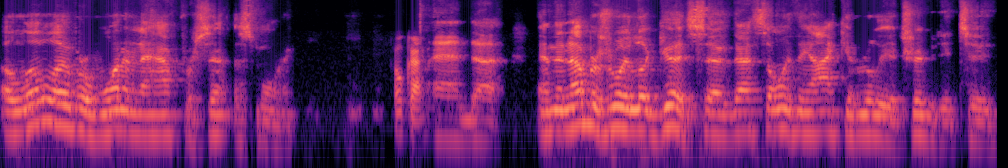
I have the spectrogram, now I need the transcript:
a little over one and a half percent this morning. Okay. And uh, and the numbers really look good, so that's the only thing I can really attribute it to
